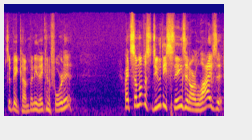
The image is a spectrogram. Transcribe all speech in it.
it's a big company, they can afford it? Right? Some of us do these things in our lives that,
